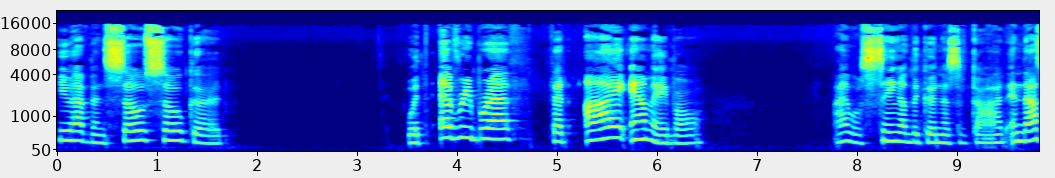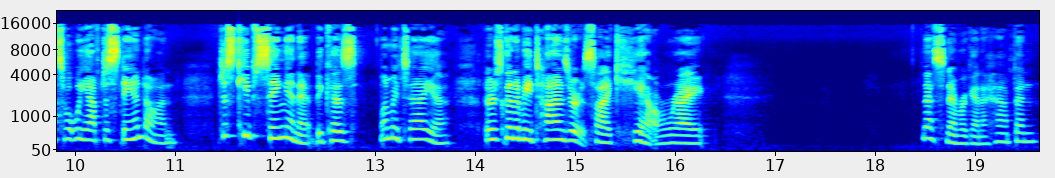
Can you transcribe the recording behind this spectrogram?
you have been so, so good. With every breath that I am able, I will sing of the goodness of God. And that's what we have to stand on. Just keep singing it because let me tell you, there's going to be times where it's like, yeah, right. That's never going to happen.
